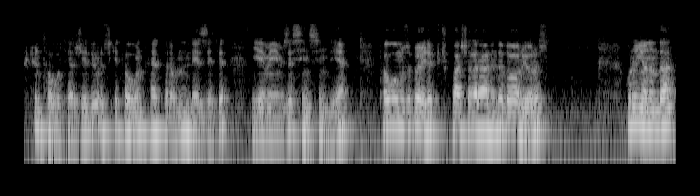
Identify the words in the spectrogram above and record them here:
bütün tavuğu tercih ediyoruz ki tavuğun her tarafının lezzeti yemeğimize sinsin diye. Tavuğumuzu böyle küçük parçalar halinde doğruyoruz. Bunun yanında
